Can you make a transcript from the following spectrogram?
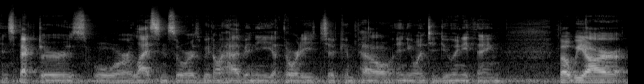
inspectors or licensors. We don't have any authority to compel anyone to do anything, but we are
